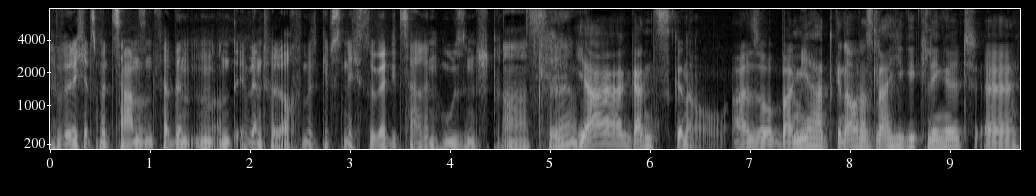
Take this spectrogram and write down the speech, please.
Würde ich jetzt mit Zahnsen verbinden und eventuell auch mit, gibt es nicht sogar die Zarenhusenstraße? Ja, ganz genau. Also bei mir hat genau das gleiche geklingelt. Äh,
